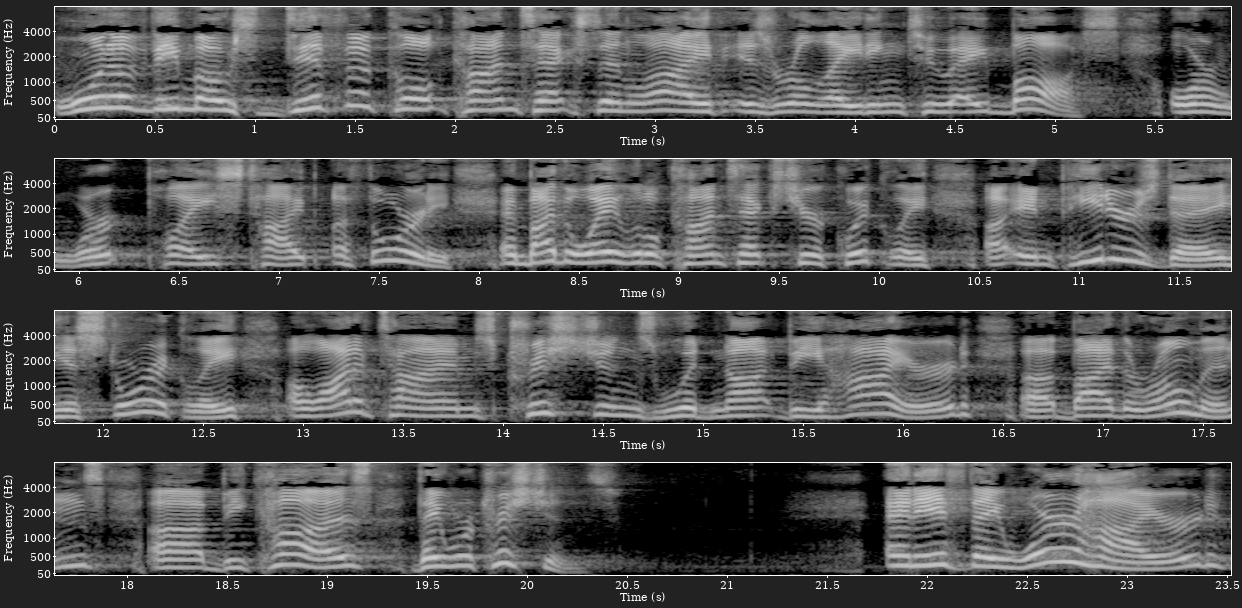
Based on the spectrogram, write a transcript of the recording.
one of the most difficult contexts in life is relating to a boss or workplace type authority. And by the way, a little context here quickly. Uh, in Peter's day, historically, a lot of times Christians would not be hired uh, by the Romans uh, because they were Christians. And if they were hired,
